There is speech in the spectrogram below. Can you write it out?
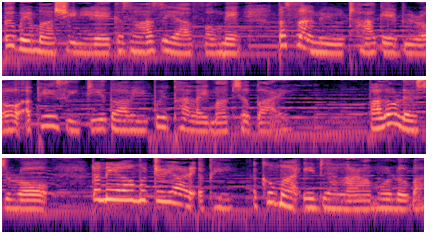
သူ့ဘေးမှာရှိနေတဲ့ကစားစရာဖုန်းနဲ့ပတ်စံတွေကိုထားခဲ့ပြီးတော့အဖေစီပြေးသွားပြီးပွေဖက်လိုက်မှဖြစ်ပါတယ်ဘာလို့လဲဆိုတော့တနေ့လုံးမတွေ့ရတဲ့အဖေအခုမှအိမ်ပြန်လာတာမို့လို့ပါ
